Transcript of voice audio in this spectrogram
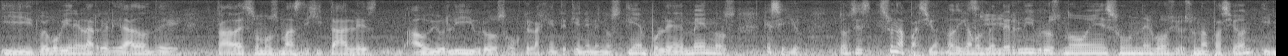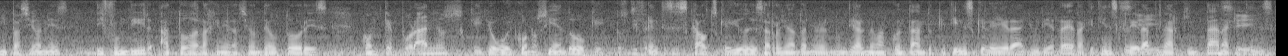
Y luego viene la realidad donde cada vez somos más digitales, audiolibros o que la gente tiene menos tiempo, lee menos, qué sé yo. Entonces es una pasión, ¿no? Digamos, vender libros no es un negocio, es una pasión y mi pasión es difundir a toda la generación de autores contemporáneos que yo voy conociendo o que los diferentes scouts que he ido desarrollando a nivel mundial me van contando que tienes que leer a Yuri Herrera, que tienes que leer a Pilar Quintana, que tienes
